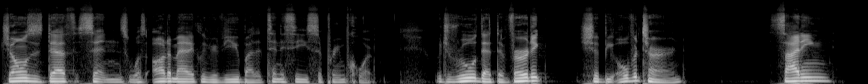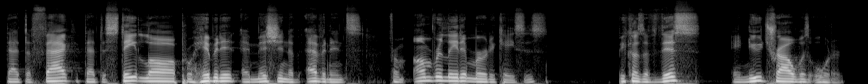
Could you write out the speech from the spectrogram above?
Jones's death sentence was automatically reviewed by the Tennessee Supreme Court, which ruled that the verdict should be overturned, citing that the fact that the state law prohibited admission of evidence from unrelated murder cases. Because of this, a new trial was ordered.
